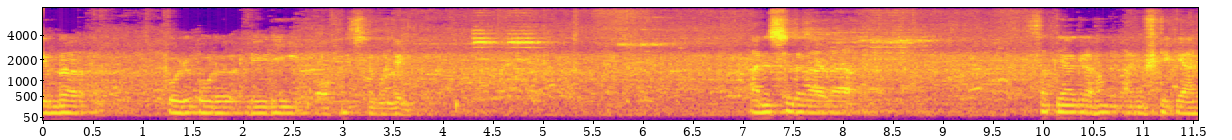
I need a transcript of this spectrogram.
ഇന്ന് കോഴിക്കോട് ഡി ഡി ഓഫീസിന് മുന്നിൽ അനിശ്ചിതകാല സത്യാഗ്രഹം അനുഷ്ഠിക്കാൻ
